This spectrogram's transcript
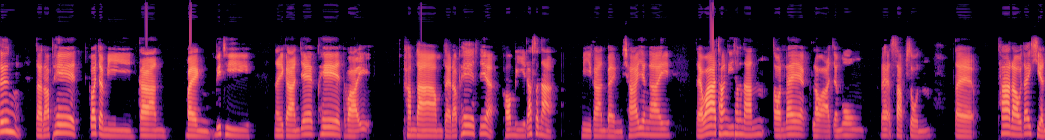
ซึ่งแต่ละเพศก็จะมีการแบ่งวิธี ในการแยกเพศไว้คำนามแต่ละเพศเนี่ยเขามีลักษณะ มีการแบ่งใช้ยังไง แต่ว่าทั้งนี้ทั้งนั้นตอนแรกเราอาจจะงงและสับสน แต่ถ้าเราได้เขียน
